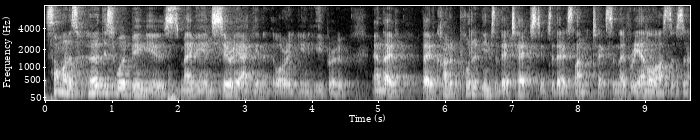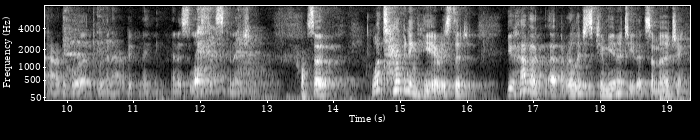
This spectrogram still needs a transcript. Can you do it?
someone has heard this word being used, maybe in Syriac in, or in, in Hebrew, and they've, they've kind of put it into their text, into their Islamic text, and they've reanalyzed it as an Arabic word with an Arabic meaning, and it's lost its connection. So what's happening here is that you have a, a, religious community that's emerging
